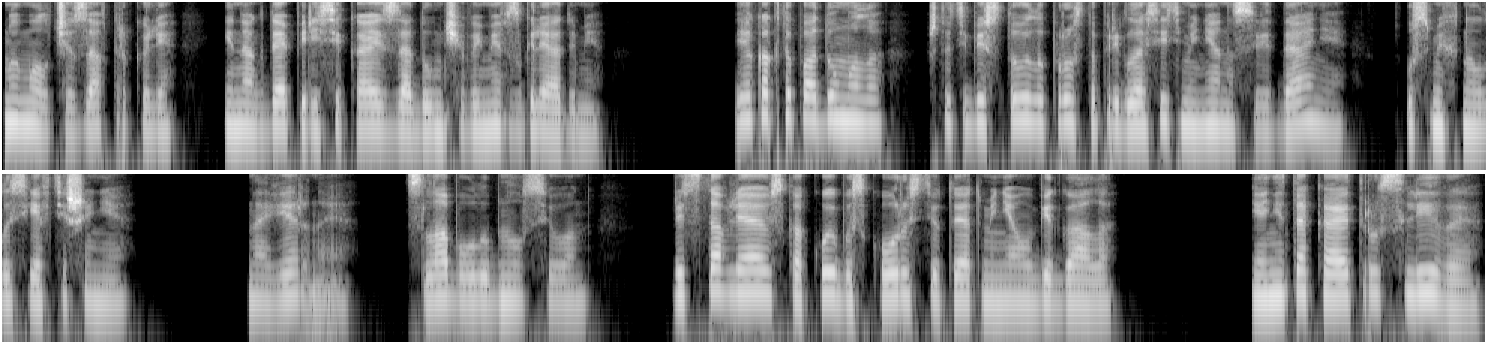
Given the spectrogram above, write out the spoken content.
Мы молча завтракали, иногда пересекаясь задумчивыми взглядами. «Я как-то подумала, что тебе стоило просто пригласить меня на свидание», усмехнулась я в тишине. «Наверное», — слабо улыбнулся он. «Представляю, с какой бы скоростью ты от меня убегала». Я не такая трусливая,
